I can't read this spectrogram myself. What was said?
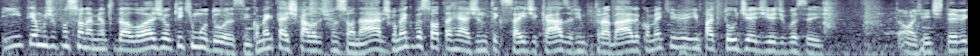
E em termos de funcionamento da loja, o que, que mudou assim? Como é que tá a escala dos funcionários? Como é que o pessoal está reagindo, ter que sair de casa, vir para o trabalho? Como é que impactou o dia a dia de vocês? Então, a gente teve,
